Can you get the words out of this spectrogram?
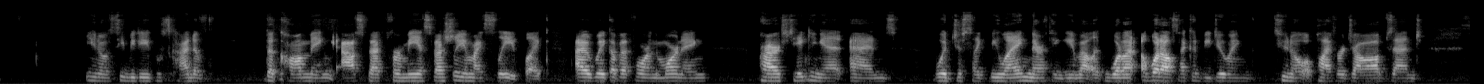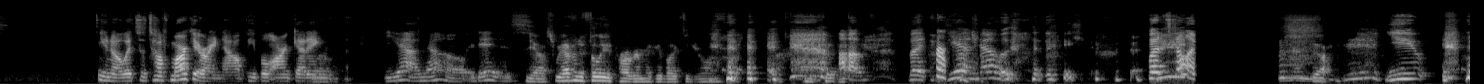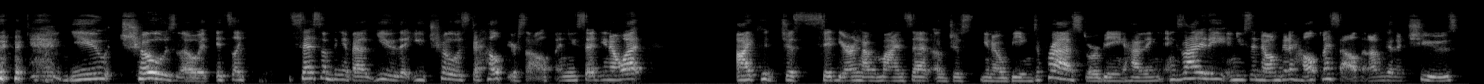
you know, CBD was kind of the calming aspect for me, especially in my sleep. Like I would wake up at four in the morning prior to taking it and would just like be laying there thinking about like what I, what else I could be doing to, you know, apply for jobs. And, you know, it's a tough market right now. People aren't getting. Yeah, no, it is. Yes, we have an affiliate program if you'd like to join. But, um, but yeah, no. but still, I'm you you chose though it, it's like says something about you that you chose to help yourself and you said you know what i could just sit here and have a mindset of just you know being depressed or being having anxiety and you said no i'm going to help myself and i'm going to choose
